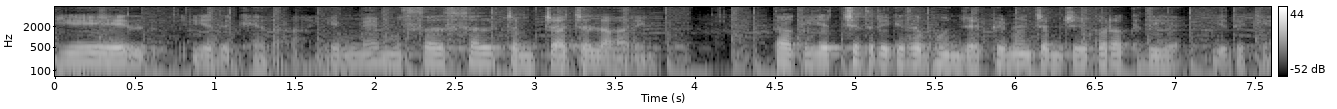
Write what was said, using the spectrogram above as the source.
ये ये देखें ये मैं मुसलसल चमचा चला रही हूँ। ताकि ये अच्छे तरीके से भुन जाए। फिर मैंने चमचे को रख दिया ये देखें।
